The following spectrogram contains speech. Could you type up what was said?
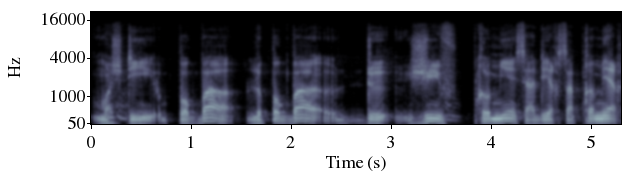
moi je dis Pogba, le Pogba de Juve premier, c'est-à-dire sa première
